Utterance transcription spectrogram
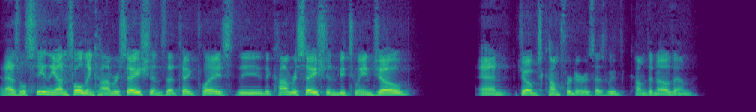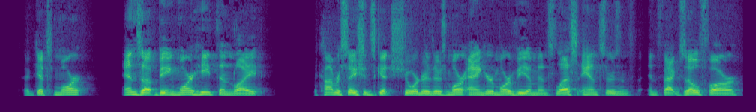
And as we'll see in the unfolding conversations that take place, the, the conversation between Job and Job's comforters, as we've come to know them, it gets more, ends up being more heat than light. The conversations get shorter. There's more anger, more vehemence, less answers. In, in fact, Zophar,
